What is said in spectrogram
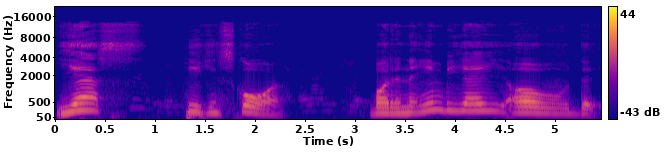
Yes, he can score. But in the NBA of the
